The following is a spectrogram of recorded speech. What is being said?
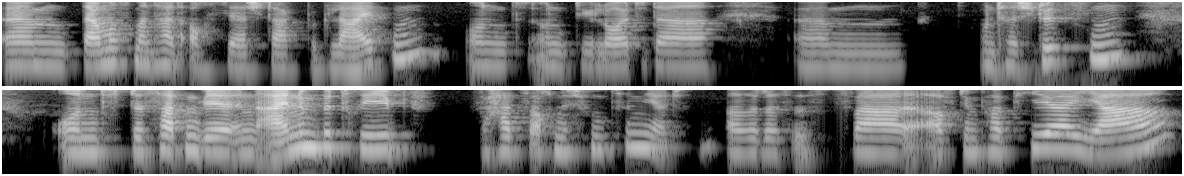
Ähm, da muss man halt auch sehr stark begleiten und, und die Leute da ähm, unterstützen. Und das hatten wir in einem Betrieb, hat es auch nicht funktioniert. Also das ist zwar auf dem Papier ja,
